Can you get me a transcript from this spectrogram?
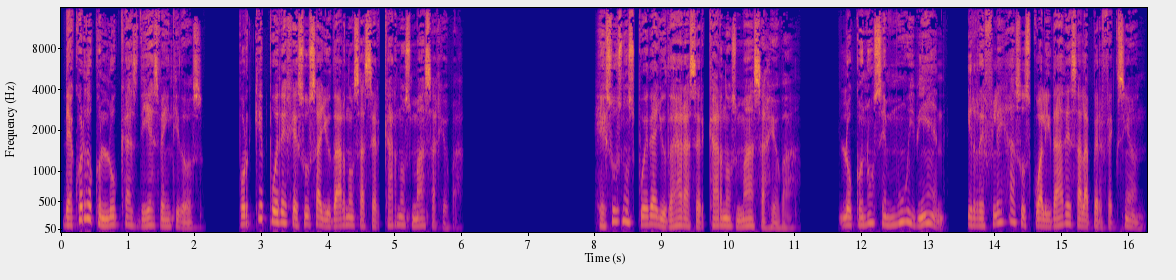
De acuerdo con Lucas 10:22, ¿por qué puede Jesús ayudarnos a acercarnos más a Jehová? Jesús nos puede ayudar a acercarnos más a Jehová. Lo conoce muy bien y refleja sus cualidades a la perfección.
